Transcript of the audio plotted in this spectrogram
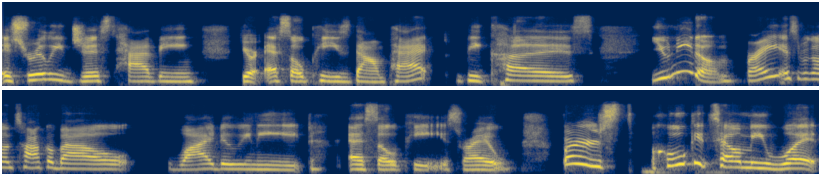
It's really just having your SOPs down packed because you need them, right? And so we're going to talk about why do we need SOPs, right? First, who could tell me what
